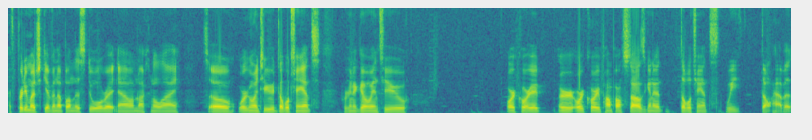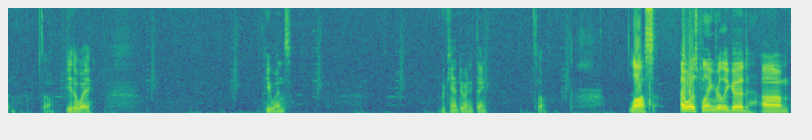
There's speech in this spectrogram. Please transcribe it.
I've pretty much given up on this duel right now, I'm not going to lie. So we're going to double chance. We're going to go into or Corey or or Corey Pom Pom Style is gonna double chance we don't have it. So either way, he wins. We can't do anything. So loss. I was playing really good. Um,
